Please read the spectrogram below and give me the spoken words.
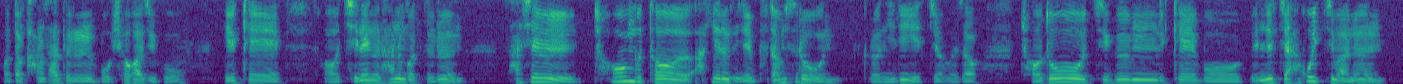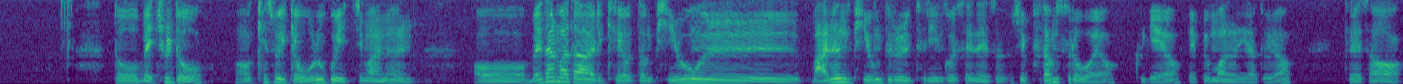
어떤 강사들을 모셔가지고 이렇게 어, 진행을 하는 것들은 사실 처음부터 하기에는 굉장히 부담스러운 그런 일이겠죠. 그래서 저도 지금 이렇게 뭐 몇 년째 하고 있지만은 또 매출도 어, 계속 이렇게 오르고 있지만은 어, 매달마다 이렇게 어떤 비용을 많은 비용들을 들인 것에 대해서 솔직히 부담스러워요. 그게요. 몇백만 원이라도요. 그래서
